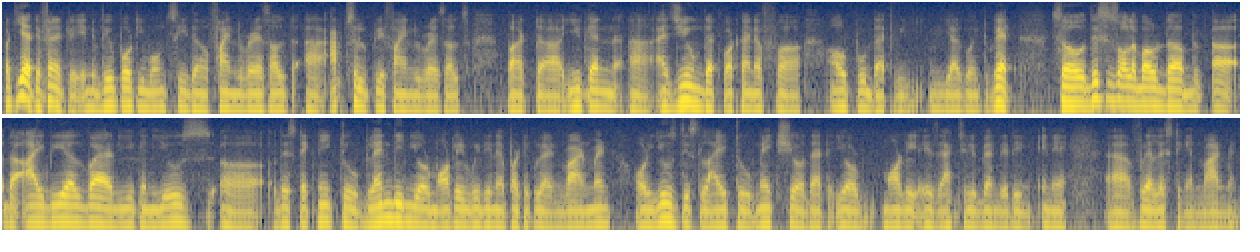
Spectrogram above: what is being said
But yeah definitely in the viewport you won't see the final result uh, absolutely final results. But uh, you can uh, assume that what kind of uh, output that we we are going to get. So this is all about the the IBL where you can use this technique to blend in your model within a particular environment or use this light to make sure that your model is actually blended in in a uh, realistic environment.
